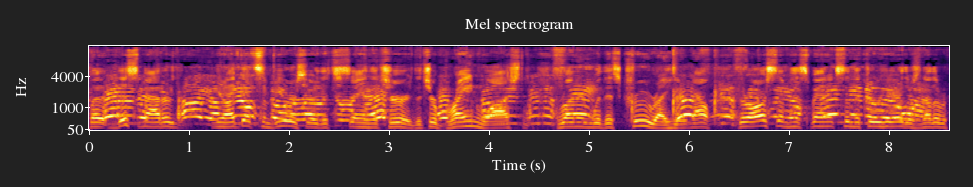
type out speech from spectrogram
but this matter, you tie you a know, I've got some viewers here around that's saying that you're that you're and throw it brainwashed running with this crew right here. Now, there are some Hispanics in the crew here. There's another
